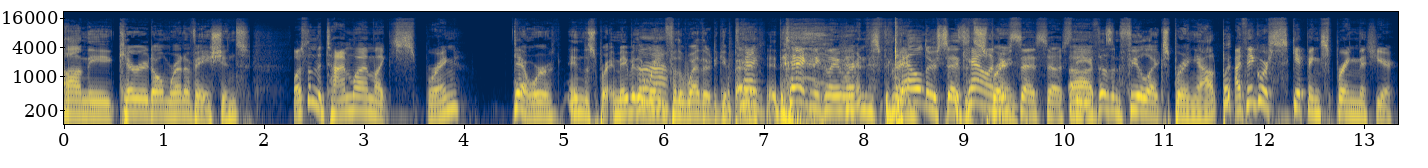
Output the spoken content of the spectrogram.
on the Carrier Dome renovations. Wasn't the timeline like spring? Yeah, we're in the spring. Maybe they're Uh, waiting for the weather to get better. Tec- technically, we're in the spring. the calendar says the it's calendar spring. says so, Steve. Uh, it doesn't feel like spring out, but I think we're skipping spring this year.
